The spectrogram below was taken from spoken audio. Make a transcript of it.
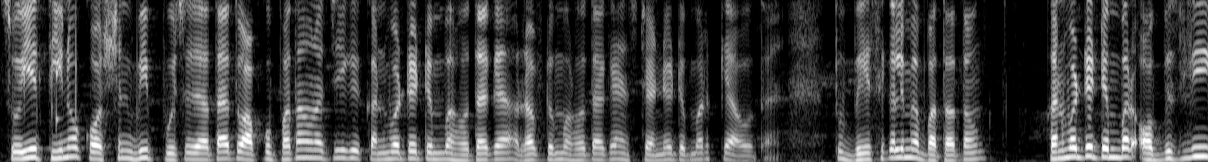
सो ये तीनों क्वेश्चन भी पूछा जाता है तो आपको पता होना चाहिए कि कन्वर्टेड टिम्बर होता है क्या रफ टिम्बर होता है क्या एंड स्टैंडर्ड टिम्बर क्या होता है? तो बेसिकली मैं बताता हूँ कन्वर्टेड टिम्बर ऑब्वियसली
